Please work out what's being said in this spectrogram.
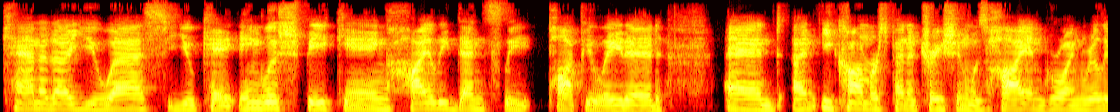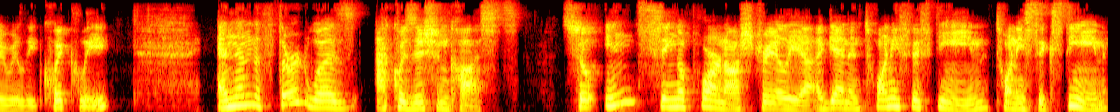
Canada, US, UK, English speaking, highly densely populated, and, and e-commerce penetration was high and growing really, really quickly. And then the third was acquisition costs. So in Singapore and Australia, again in 2015, 2016,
